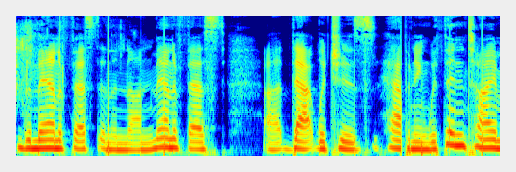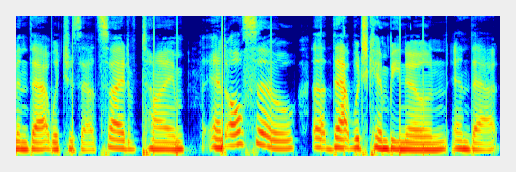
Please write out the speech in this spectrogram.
the manifest and the non manifest, uh, that which is happening within time and that which is outside of time, and also uh, that which can be known and that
